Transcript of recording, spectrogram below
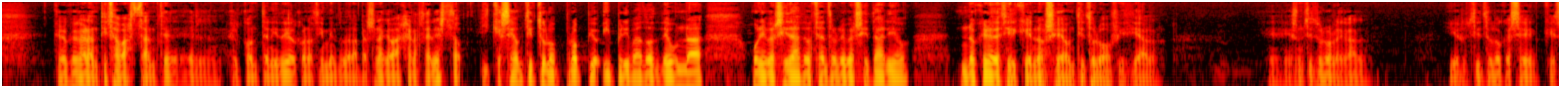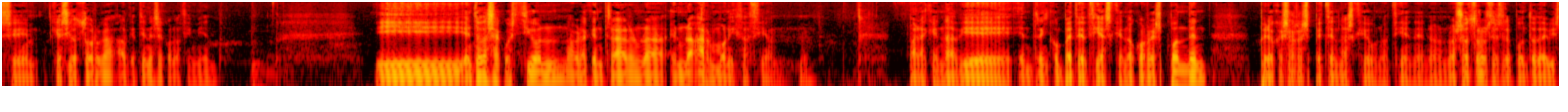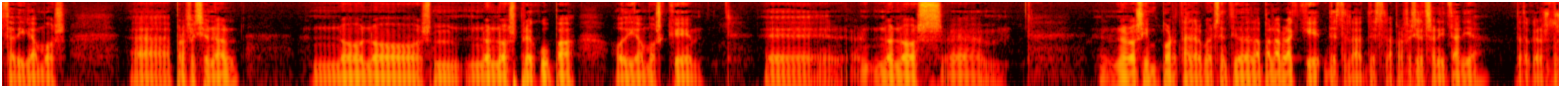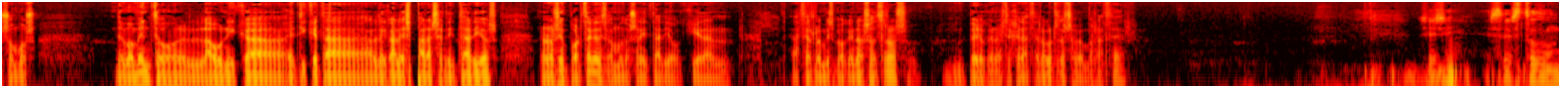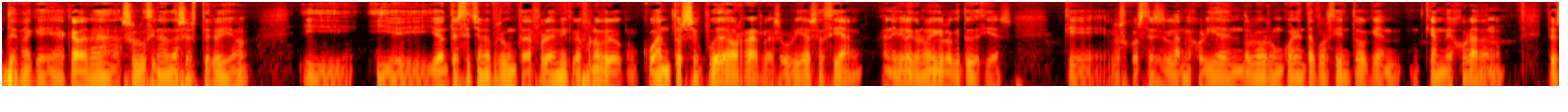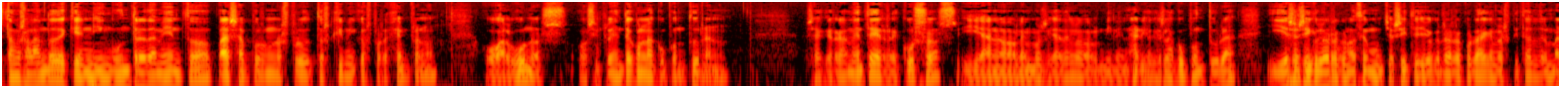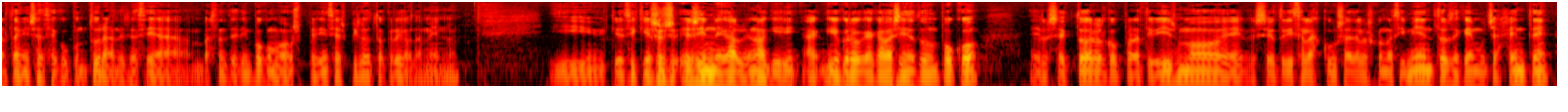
creo que garantiza bastante el, contenido y el conocimiento de la persona que va a ejercer esto. Y que sea un título propio y privado de una universidad, de un centro universitario, no quiere decir que no sea un título oficial. Es un título legal. Y es un título que se, que se, que se otorga al que tiene ese conocimiento. Y en toda esa cuestión habrá que entrar en una, en una armonización, para que nadie entre en competencias que no corresponden, pero que se respeten las que uno tiene. Nosotros, desde el punto de vista, digamos, uh, profesional, no nos, no nos preocupa o digamos que eh, no nos eh, no nos importa en el buen sentido de la palabra que desde la, desde la profesión sanitaria, dado que nosotros somos de momento la única etiqueta legal es para sanitarios, no nos importa que desde el mundo sanitario quieran hacer lo mismo que nosotros, pero que nos dejen hacer lo que nosotros sabemos hacer. Sí, sí. Este es todo un tema que acabará solucionándose, espero yo. Y, y, yo antes te he hecho una pregunta fuera de micrófono, pero ¿cuánto se puede ahorrar la seguridad social a nivel económico? Lo que tú decías, que los costes de la mejoría en dolor un 40% que han, que han mejorado, ¿no? Pero estamos hablando de que ningún tratamiento pasa por unos productos químicos, por ejemplo, ¿no? O algunos, o simplemente con la acupuntura, ¿no? O sea que realmente hay recursos, y ya no hablemos ya de lo milenario que es la acupuntura, y eso sí que lo reconoce en muchos sitios. Yo creo recordar que en el Hospital del Mar también se hace acupuntura desde hace bastante tiempo, como experiencias piloto, creo también, ¿no? Y quiero decir que eso es, innegable, ¿no? Aquí, yo creo que acaba siendo todo un poco el sector, el corporativismo, se utiliza la excusa de los conocimientos, de que hay mucha gente.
